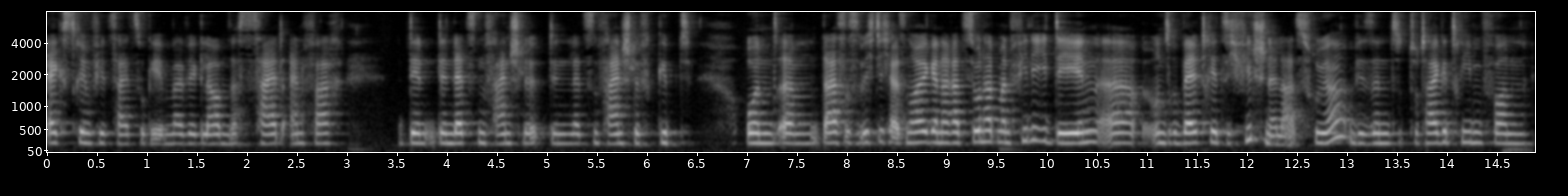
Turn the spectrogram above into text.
extrem viel Zeit zu geben, weil wir glauben, dass Zeit einfach den, den, letzten, Feinschliff, den letzten Feinschliff gibt. Und ähm, da ist es wichtig, als neue Generation hat man viele Ideen. Äh, unsere Welt dreht sich viel schneller als früher. Wir sind total getrieben von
